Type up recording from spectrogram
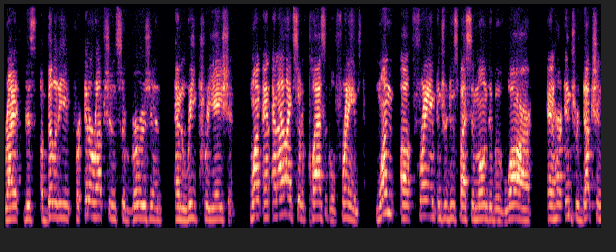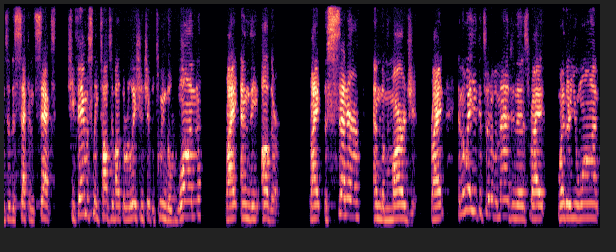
right? This ability for interruption, subversion, and recreation. One, and, and I like sort of classical frames. One uh, frame introduced by Simone de Beauvoir and her introduction to the second sex, she famously talks about the relationship between the one, right, and the other, right, the center and the margin, right? And the way you can sort of imagine this, right, whether you want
